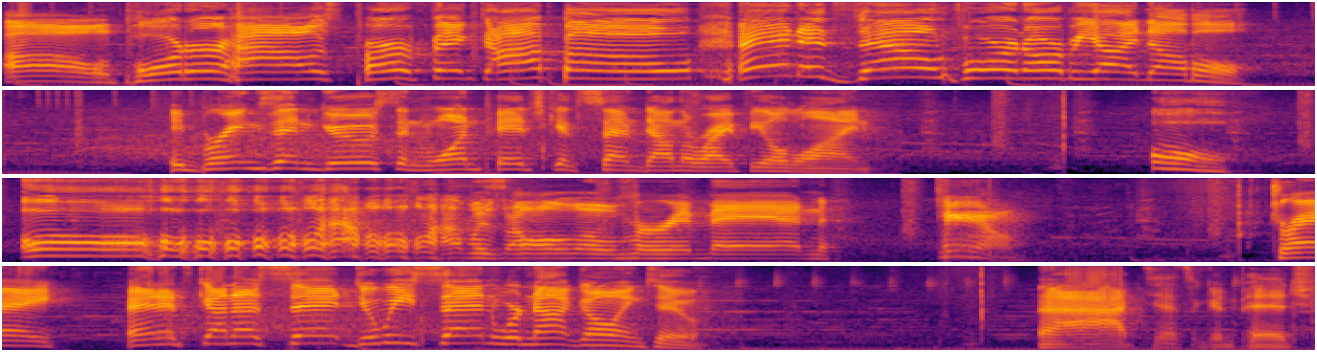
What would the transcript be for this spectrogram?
Oh, Porterhouse, perfect oppo, and it's down for an RBI double. He brings in Goose, and one pitch gets sent down the right field line. Oh, oh, that was all over it, man. Damn. Trea, and it's gonna sit. Do we send? We're not going to. Ah, that's a good pitch.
